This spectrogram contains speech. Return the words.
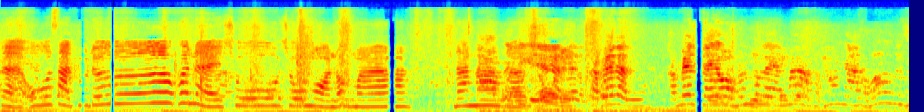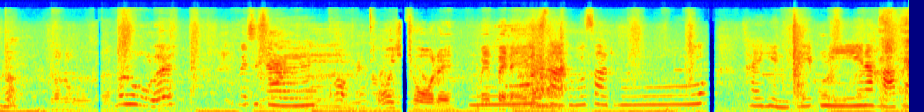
ไหนโอ้สาธุเด้อเพื่อนไหนโชว์โชว์หงอนออกมา ด้านนอกแล้วคาแม่นั่นคาแม่ไรออกมันรุนแรงมากของห้องงานของห้องมันแบบบลูเลยในสิงานออกไหมโอ้ยโชว์เลย ไม่ไปไหนเลยสาธุสาธุใครเห็นคลิปนี้นะคะ ใคร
